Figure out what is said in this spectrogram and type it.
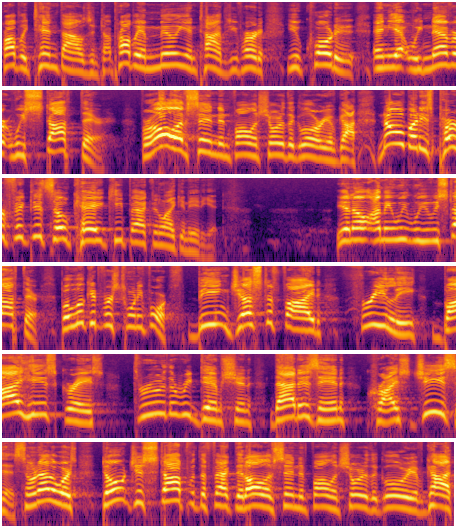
Probably 10,000 times, probably a million times you've heard it, you've quoted it, and yet we never, we stopped there. For all have sinned and fallen short of the glory of God. Nobody's perfect. It's okay. Keep acting like an idiot. You know, I mean, we, we, we stop there. But look at verse 24. Being justified freely by his grace through the redemption that is in Christ Jesus. So, in other words, don't just stop with the fact that all have sinned and fallen short of the glory of God.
